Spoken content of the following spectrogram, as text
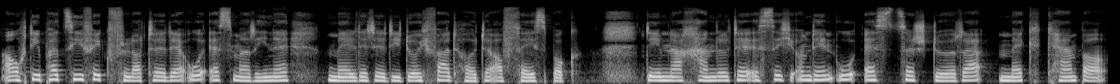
Auch die Pazifikflotte der US-Marine meldete die Durchfahrt heute auf Facebook. Demnach handelte es sich um den US-Zerstörer McCampbell.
